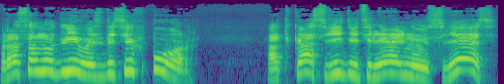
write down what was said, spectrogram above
раз оно длилось до сих пор. Отказ видеть реальную связь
